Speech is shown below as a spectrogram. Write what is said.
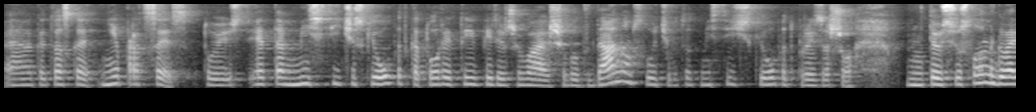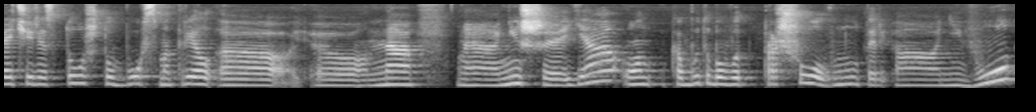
как это сказать, не процесс. То есть это мистический опыт, который ты переживаешь. И вот в данном случае вот этот мистический опыт произошел. То есть, условно говоря, через то, что Бог смотрел э, э, на э, низшее «я», он как будто бы вот прошел внутрь э, него,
